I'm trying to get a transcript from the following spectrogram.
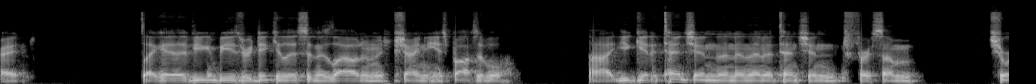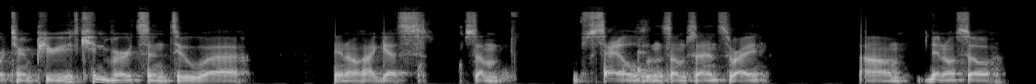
right? It's like if you can be as ridiculous and as loud and as shiny as possible, uh, you get attention, and, and, then attention for some short term period converts into, uh, you know, I guess some sales in some sense, right? Um, you know, so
